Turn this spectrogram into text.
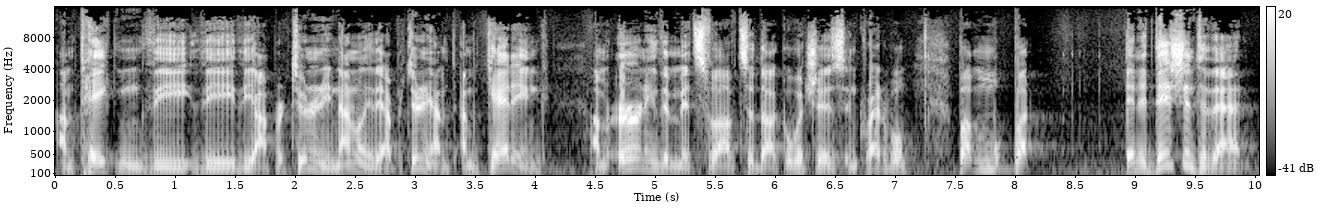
I'm taking the, the, the opportunity, not only the opportunity, I'm, I'm getting I'm earning the mitzvah of tzedakah, which is incredible. But, but in addition to that,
